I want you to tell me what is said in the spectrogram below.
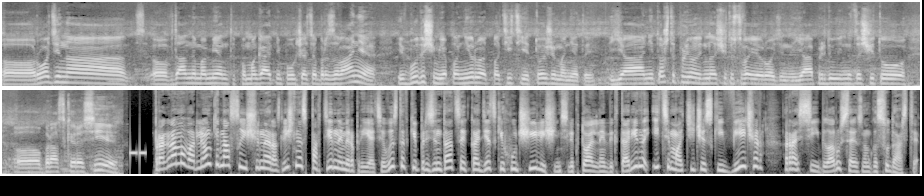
Родина э, в данный момент помогает мне получать образование, и в будущем я планирую отплатить ей той же монетой. Я не то что приду на защиту своей Родины, я приду и на защиту э, братской России. Программа в Орленке насыщенная. Различные спортивные мероприятия, выставки, презентации кадетских училищ, интеллектуальная викторина и тематический вечер России и Беларусь в союзном государстве.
